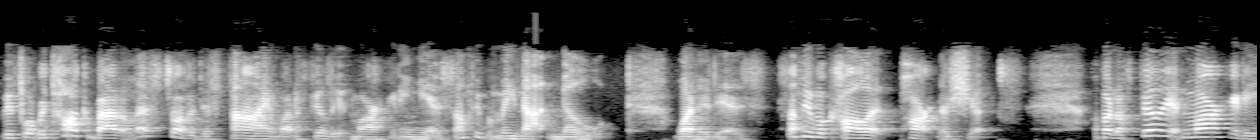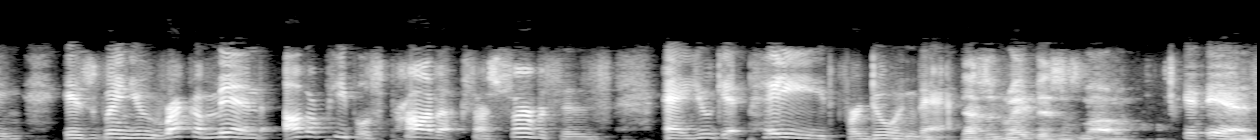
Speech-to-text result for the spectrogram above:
Before we talk about it, let's try to define what affiliate marketing is. Some people may not know what it is. Some people call it partnerships. But affiliate marketing is when you recommend other people's products or services and you get paid for doing that. That's a great business model. It is.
